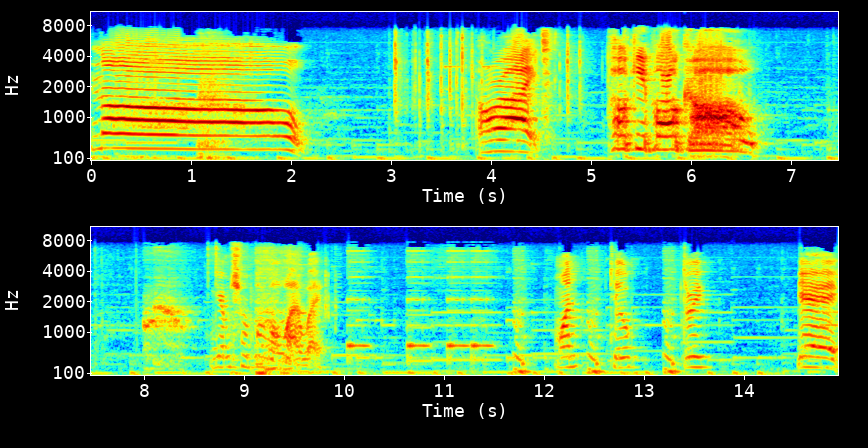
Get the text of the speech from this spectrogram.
No. All right, Pokeball go. Yeah, I'm sure Pokeball right away. One, two, three. Yay.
